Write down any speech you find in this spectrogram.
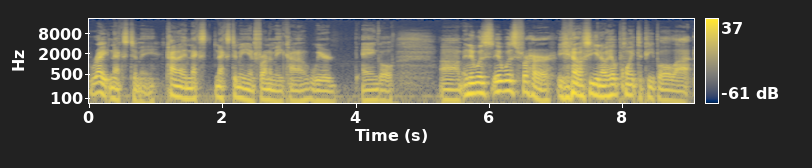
right next to me, kind of next next to me in front of me, kind of weird angle. Um, and it was it was for her, you know. So, you know, he'll point to people a lot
